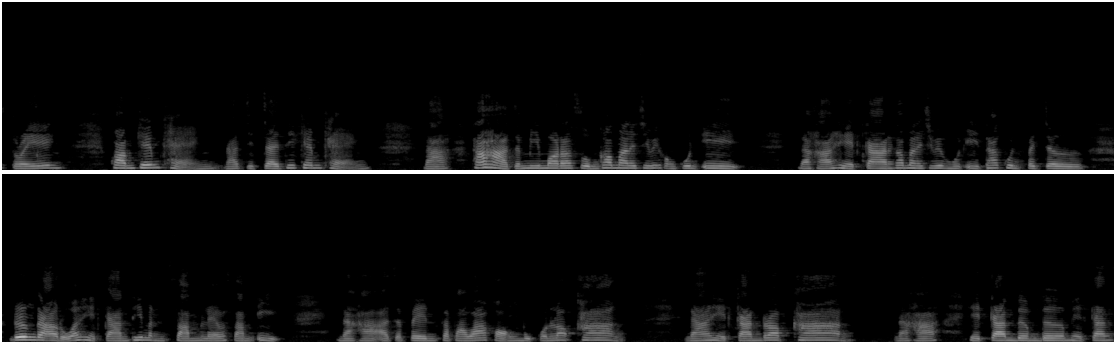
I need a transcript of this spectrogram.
Strength ความเข้มแข็งนะจิตใจที่เข้มแข็ง นะ ถ้าหากจะมีมรสุมเข้ามาในชีวิตของคุณอีกนะคะ เหตุการณ์เข้ามาในชีวิตของคุณอีก ถ้าคุณไปเจอเรื่องราวหรือว่าเหตุการณ์ที่มันซ้ำแล้วซ้ำอีกนะคะ อาจจะเป็นสภาวะของบุคคลรอบข้างนะ เหตุการณ์รอบข้างนะคะ เหตุการณ์เดิมๆ เหตุการณ์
